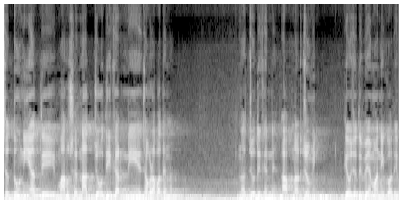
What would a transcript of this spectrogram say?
আচ্ছা দুনিয়াতে মানুষের ন্যায্য অধিকার নিয়ে ঝগড়া বাঁধে না? ন্যায্য অধিকার নিয়ে? আপনার জমি। কেউ যদি বেমানি করে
